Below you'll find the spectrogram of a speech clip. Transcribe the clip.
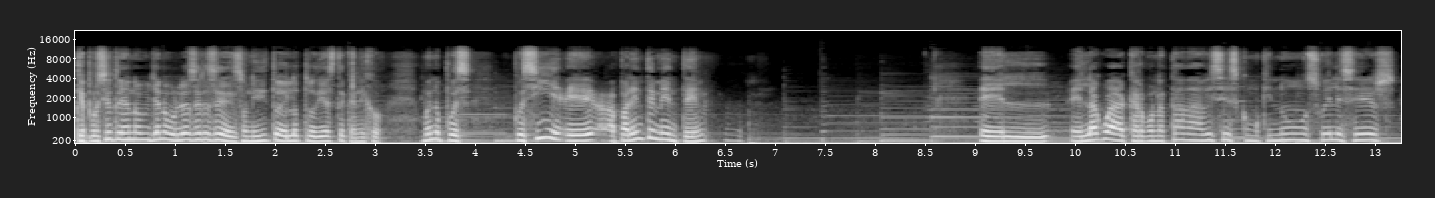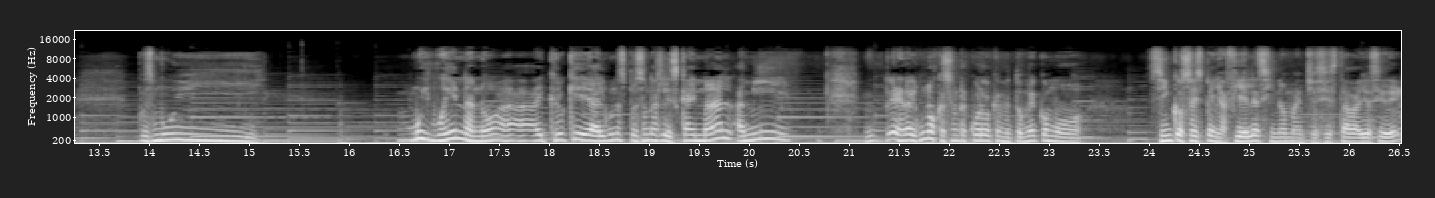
Que por cierto ya no, ya no volvió a hacer ese sonidito del otro día este canijo. Bueno, pues, pues sí, eh, aparentemente el, el, agua carbonatada a veces como que no suele ser pues muy muy buena, ¿no? creo que a algunas personas les cae mal. A mí en alguna ocasión recuerdo que me tomé como cinco o seis peñafieles y no manches, y estaba yo así de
